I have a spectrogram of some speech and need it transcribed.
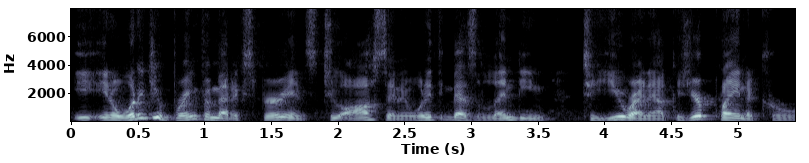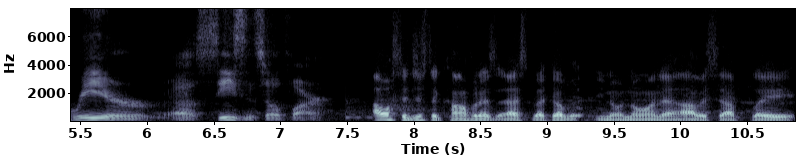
you, know, what did you bring from that experience to Austin, and what do you think that's lending to you right now? Because you're playing a career uh, season so far. I would say just the confidence aspect of it. You know, knowing that obviously I played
